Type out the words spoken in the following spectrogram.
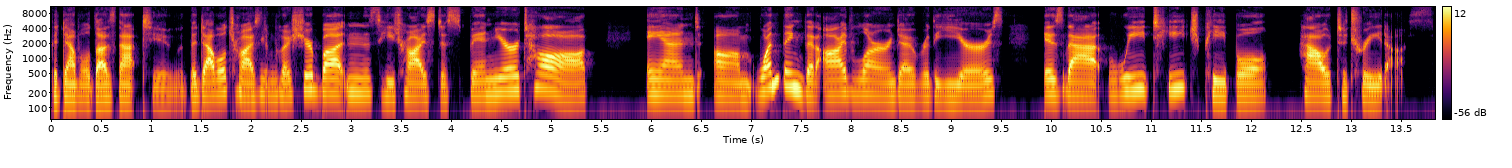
The devil does that too. The devil tries mm-hmm. to push your buttons, he tries to spin your top. And um, one thing that I've learned over the years is that we teach people how to treat us.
